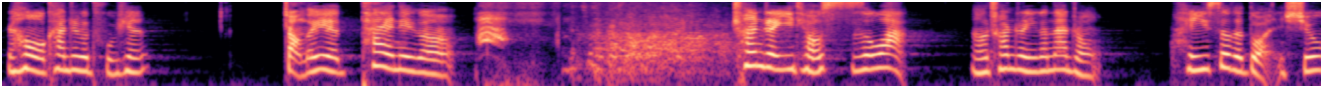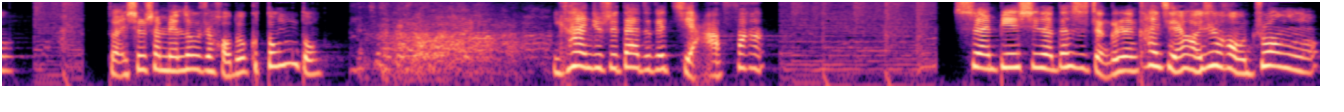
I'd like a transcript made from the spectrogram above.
然后我看这个图片，长得也太那个，穿着一条丝袜，然后穿着一个那种黑色的短袖，短袖上面露着好多个洞洞，一看就是戴着个假发。虽然变性了，但是整个人看起来还是好壮哦！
